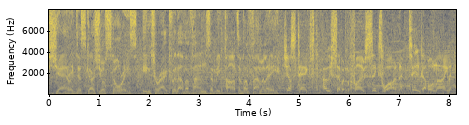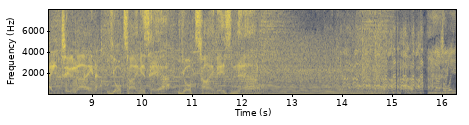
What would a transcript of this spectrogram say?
Share and discuss your stories. Interact with other fans and be part of the family. Just text 07561 299 829. Your time is here. Your time is now. So you,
